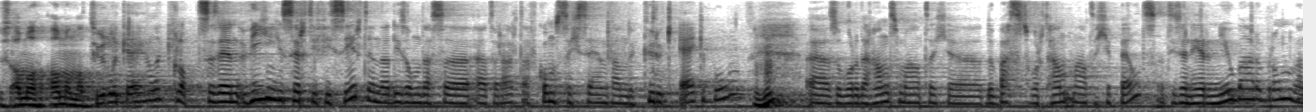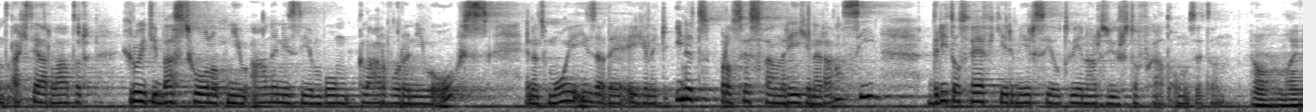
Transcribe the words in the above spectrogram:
Dus allemaal, allemaal natuurlijk eigenlijk? Klopt, ze zijn vegan gecertificeerd en dat is omdat ze uiteraard afkomstig zijn van de kurk-eikenboom. Mm -hmm. uh, ze worden handmatig, uh, de bast wordt handmatig gepeld. Het is een hernieuwbare bron, want acht jaar later groeit die bast gewoon opnieuw aan en is die een boom klaar voor een nieuwe oogst. En het mooie is dat hij eigenlijk in het proces van regeneratie drie tot vijf keer meer CO2 naar zuurstof gaat omzetten. Oh, mooi.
